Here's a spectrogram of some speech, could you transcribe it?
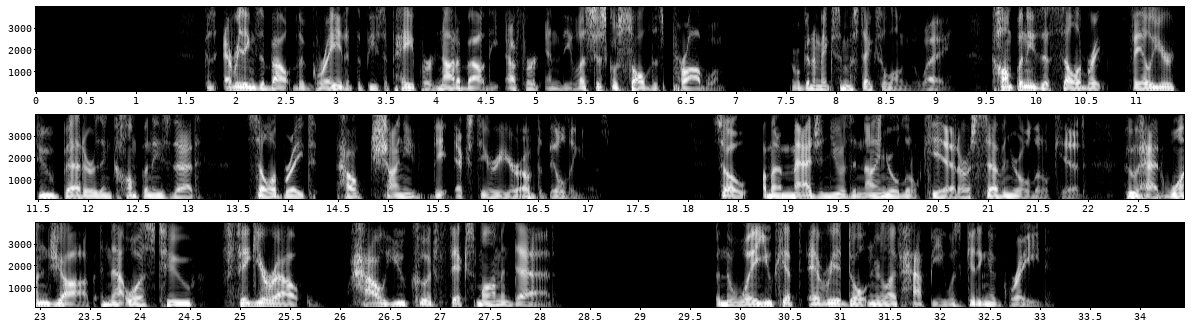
because everything's about the grade at the piece of paper, not about the effort and the let's just go solve this problem. And we're going to make some mistakes along the way. Companies that celebrate failure do better than companies that celebrate how shiny the exterior of the building is. So I'm going to imagine you as a nine year old little kid or a seven year old little kid who had one job, and that was to figure out how you could fix mom and dad. And the way you kept every adult in your life happy was getting a grade.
